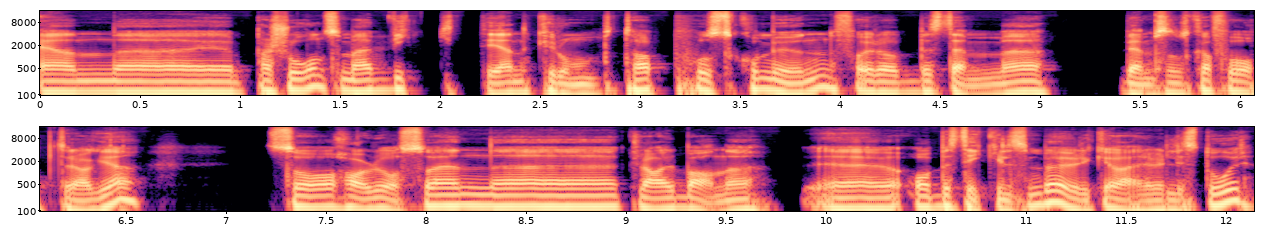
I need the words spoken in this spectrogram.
en eh, person som er viktig, en krumtapp hos kommunen for å bestemme hvem som skal få oppdraget, så har du også en uh, klar bane. Uh, og bestikkelsen behøver ikke være veldig stor.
